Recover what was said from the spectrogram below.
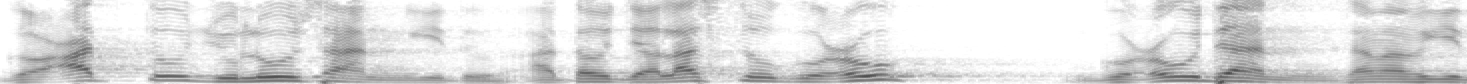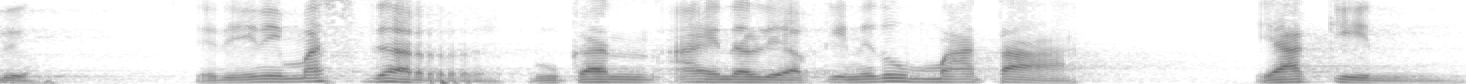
go'atu julusan gitu atau jalastu gu'u gu'udan sama begitu. Jadi ini masdar, bukan ainal yakin itu mata yakin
